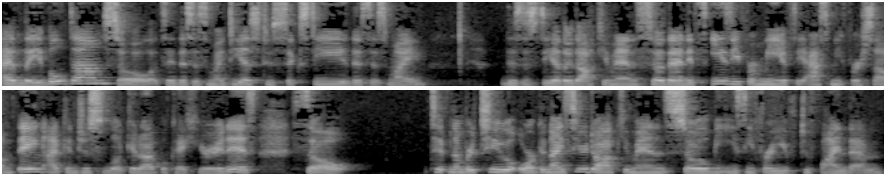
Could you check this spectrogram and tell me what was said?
I labeled them. So let's say this is my DS260, this is my this is the other document. So then it's easy for me if they ask me for something, I can just look it up. Okay, here it is. So tip number two, organize your documents so it'll be easy for you to find them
